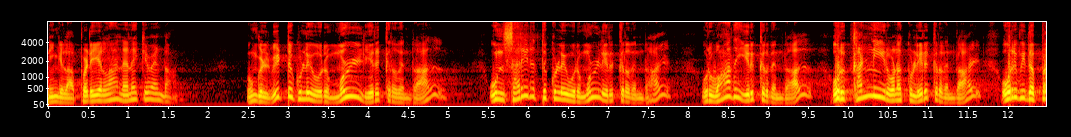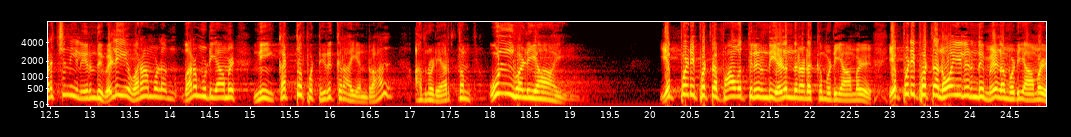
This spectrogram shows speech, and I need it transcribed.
நீங்கள் அப்படியெல்லாம் நினைக்க வேண்டாம். உங்கள் வீட்டுக்குள்ளே ஒரு முள் இருக்கிறது என்றால் உன் சரீரத்துக்குள்ளே ஒரு முள் இருக்கிறது என்றால் ஒரு வாதை இருக்கிறது என்றால் ஒரு கண்ணீர் உனக்குள் இருக்கிறது என்றால் ஒருவித பிரச்சனையில் இருந்து வெளியே வராமல் வர முடியாமல் நீ கட்டப்பட்டு இருக்கிறாய் என்றால் அதனுடைய அர்த்தம் உன் வழியாய். எப்படிப்பட்ட பாவத்திலிருந்து எழுந்து நடக்க முடியாமல் எப்படிப்பட்ட நோயிலிருந்து மீள முடியாமல்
